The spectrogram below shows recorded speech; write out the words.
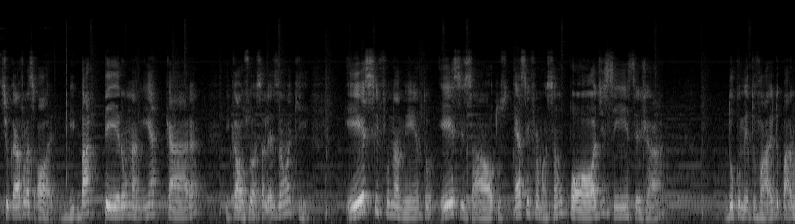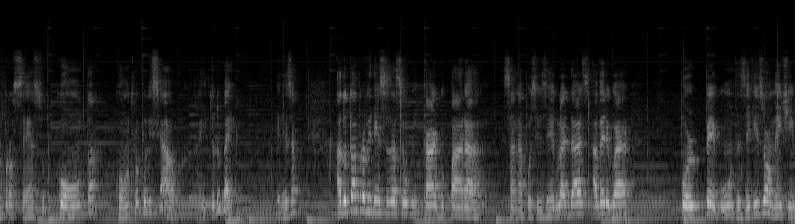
se o cara falar assim, olha, me bateram na minha cara e causou essa lesão aqui. Esse fundamento, esses autos, essa informação pode sim ensejar documento válido para um processo contra, contra o policial. Aí tudo bem, beleza? Adotar providências a seu cargo para sanar possíveis irregularidades, averiguar por perguntas e visualmente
